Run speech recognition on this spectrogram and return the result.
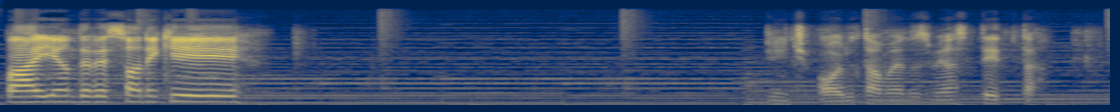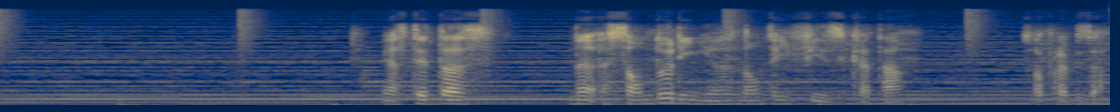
Vai, André Sonic! Gente, olha o tamanho das minhas tetas. Minhas tetas são durinhas, não tem física, tá? Só pra avisar.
